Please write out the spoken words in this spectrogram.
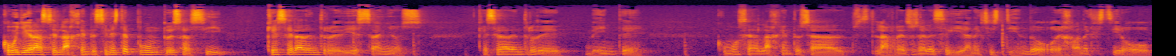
cómo llegará a ser la gente. Si en este punto es así, ¿qué será dentro de 10 años? ¿Qué será dentro de 20? ¿Cómo será la gente? O sea, ¿las redes sociales seguirán existiendo o dejarán de existir o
